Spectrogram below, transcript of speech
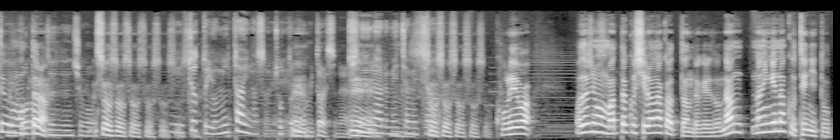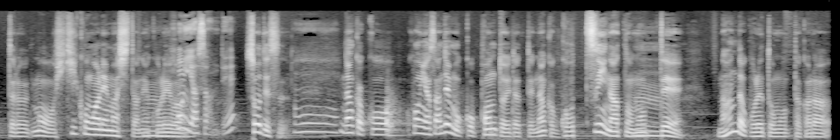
って思ったら全然違う。ちそうそうそうそうそうそう。えーちょっと読みたいなそれ。ょっと読みたいですね、気になるめちゃめちゃ、そうそうそうそうそう。これは私も全く知らなかったんだけれどなん何気なく手に取ったらもう引き込まれましたねうん。これは。本屋さんで？そうです。なんかこう本屋さんでもこうポンと置いてあってなんかごっついなと思って、なんだこれと思ったから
